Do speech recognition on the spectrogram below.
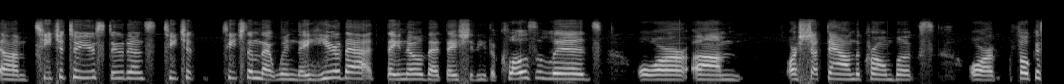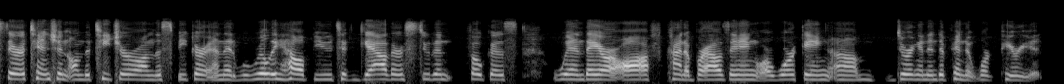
Um, teach it to your students, teach it, teach them that when they hear that, they know that they should either close the lids or, um, or shut down the Chromebooks or focus their attention on the teacher or on the speaker and that will really help you to gather student focus when they are off kind of browsing or working um, during an independent work period.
